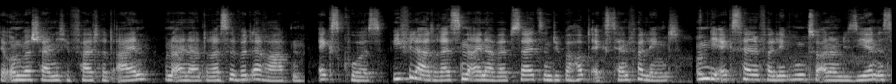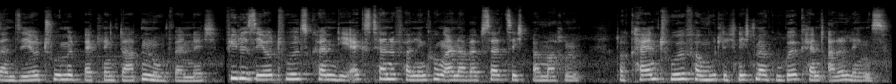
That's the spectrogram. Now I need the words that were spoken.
der unwahrscheinliche Fall tritt ein und eine Adresse wird erraten. Exkurs. Wie viele Adressen einer Website sind überhaupt extern verlinkt? Um die externe Verlinkung zu analysieren, ist ein SEO-Tool mit Backlink-Daten notwendig. Viele SEO-Tools können die externe Verlinkung einer Website sichtbar machen. Doch kein Tool, vermutlich nicht mal Google, kennt alle Links.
